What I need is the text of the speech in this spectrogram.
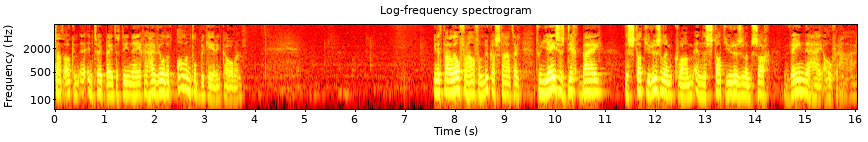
Staat ook in, in 2 Petrus 3:9. Hij wil dat allen tot bekering komen. In het parallelverhaal van Lucas staat er, toen Jezus dichtbij de stad Jeruzalem kwam en de stad Jeruzalem zag, weende hij over haar.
